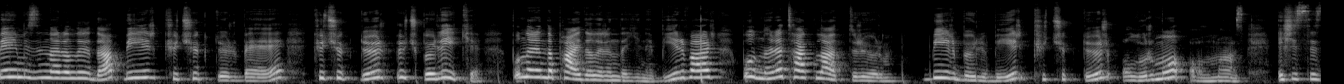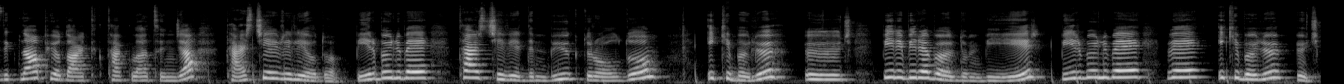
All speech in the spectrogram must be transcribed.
B'mizin aralığı da 1 küçüktür B. Küçüktür 3 bölü 2. Bunların da paydalarında yine 1 var. Bunlara takla attırıyorum. 1 bölü 1 küçüktür olur mu? Olmaz. Eşitsizlik ne yapıyordu artık takla atınca? Ters çevriliyordu. 1 bölü B ters çevirdim büyüktür oldu. 2 bölü 3. 1'i 1'e böldüm 1. 1 bölü B ve 2 bölü 3.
